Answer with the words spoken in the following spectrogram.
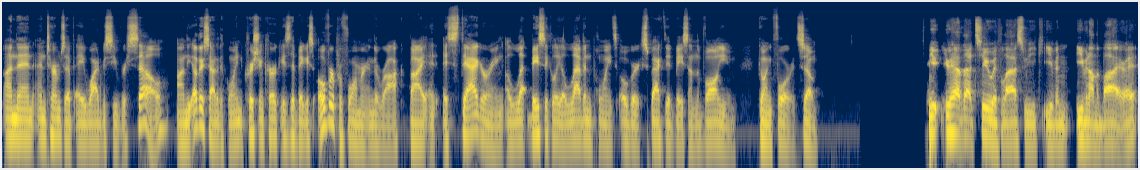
And then in terms of a wide receiver sell, on the other side of the coin, Christian Kirk is the biggest overperformer in the Rock by a, a staggering, ele- basically 11 points over expected based on the volume going forward. So you you have that too with last week, even even on the buy, right?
